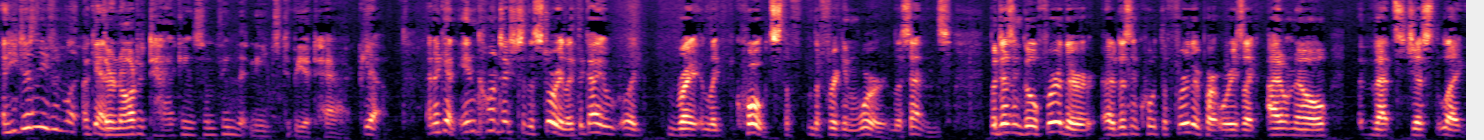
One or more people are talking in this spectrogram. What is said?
And he doesn't even like again. they're not attacking something that needs to be attacked. Yeah, and again, in context to the story, like the guy like right like quotes the the friggin' word, the sentence, but doesn't go further. Uh, doesn't quote the further part where he's like, I don't know. That's just like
